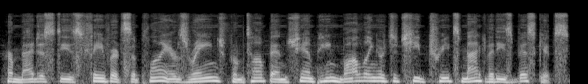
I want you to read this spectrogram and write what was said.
Her Majesty's favourite suppliers range from top-end champagne Bollinger to cheap treats McVitie's biscuits.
